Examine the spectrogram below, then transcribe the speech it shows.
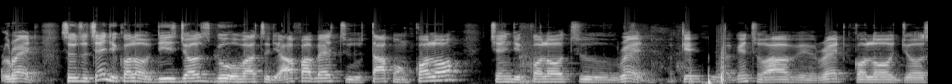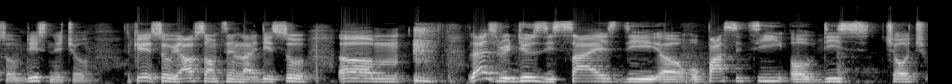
red. So to change the color of this just go over to the alphabet to tap on color change the color to red. Okay so we are going to have a red color just of this nature. Okay so we have something like this. So um let's reduce the size the uh, opacity of this church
